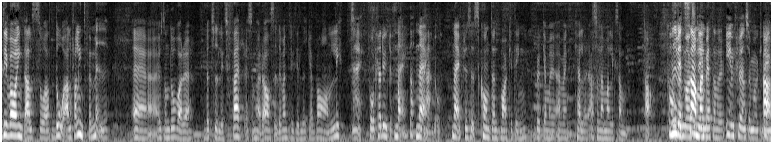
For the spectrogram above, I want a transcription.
det var inte alls så då, i alla fall inte för mig. Eh, utan då var det betydligt färre som hörde av sig. Det var inte riktigt lika vanligt. Nej, folk hade ju inte fattat nej, det här då. nej precis. Content marketing brukar man ju även kalla det. Alltså när man liksom, ja. Ni vet samarbetande. Influencer marketing. Ja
